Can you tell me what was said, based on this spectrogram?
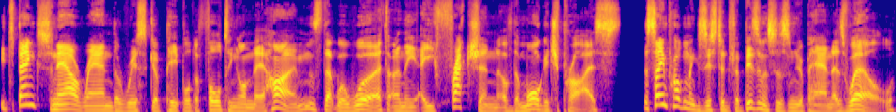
Its banks now ran the risk of people defaulting on their homes that were worth only a fraction of the mortgage price. The same problem existed for businesses in Japan as well.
